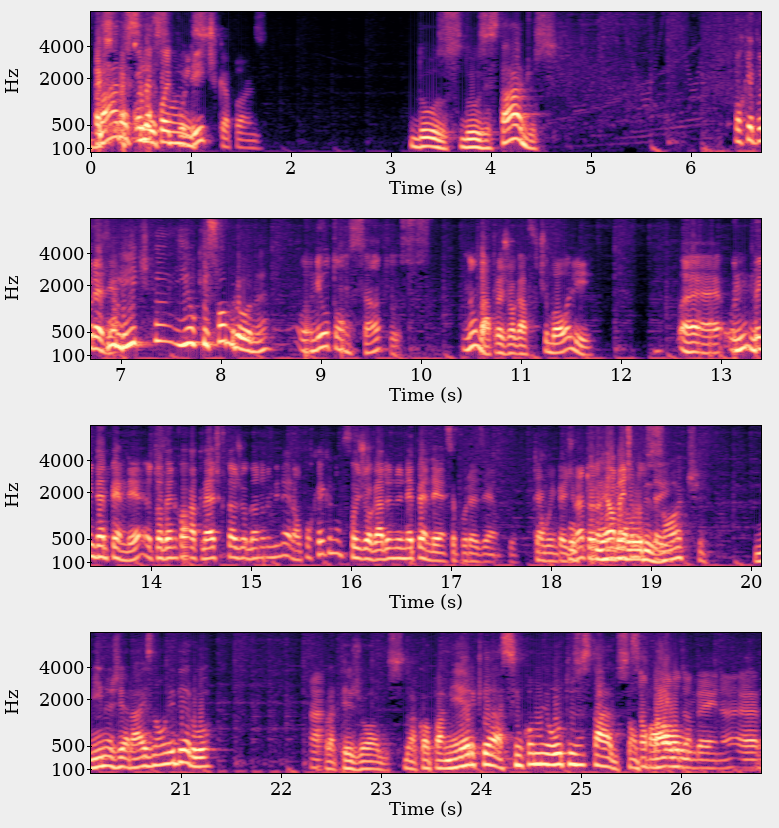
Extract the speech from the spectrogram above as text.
Várias a escolha foi política, Panzi? Dos, dos estádios? Porque, por exemplo. Política e o que sobrou, né? O Newton Santos não dá para jogar futebol ali. É, no Independência, eu tô vendo que o Atlético tá jogando no Mineirão. Por que, que não foi jogado no Independência, por exemplo? Tem algum impedimento? Porque eu realmente Belo Horizonte, Minas Gerais não liberou ah. para ter jogos da Copa América, assim como em outros estados. São, São Paulo, Paulo, também, né?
